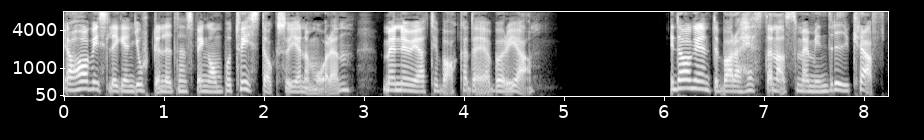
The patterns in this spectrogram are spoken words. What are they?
Jag har visserligen gjort en liten sväng om på Twist också genom åren, men nu är jag tillbaka där jag började. Idag är det inte bara hästarna som är min drivkraft.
